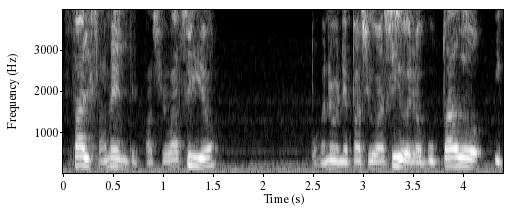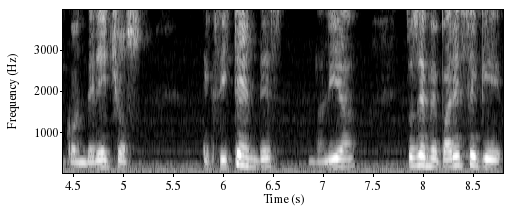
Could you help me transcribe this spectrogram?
falsamente espacio vacío, porque no es un espacio vacío, era ocupado y con derechos existentes, en realidad. Entonces me parece que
